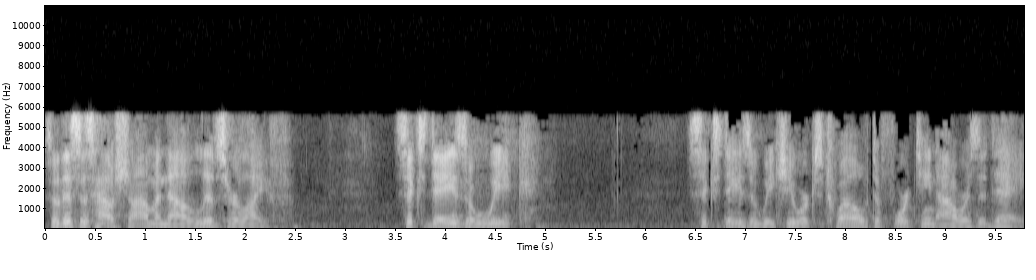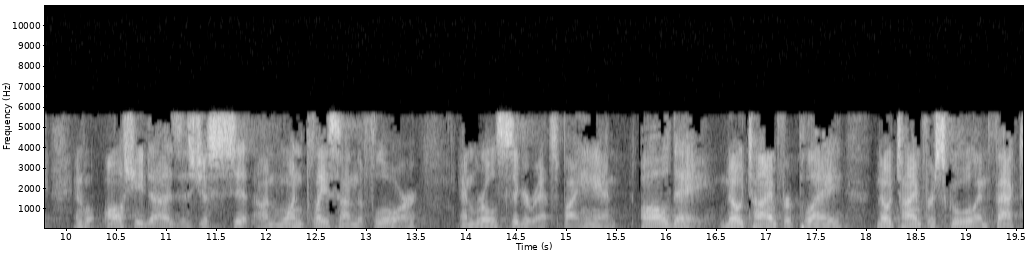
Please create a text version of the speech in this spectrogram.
So this is how Shama now lives her life. Six days a week. Six days a week. She works 12 to 14 hours a day. And all she does is just sit on one place on the floor and roll cigarettes by hand all day. No time for play, no time for school. In fact,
